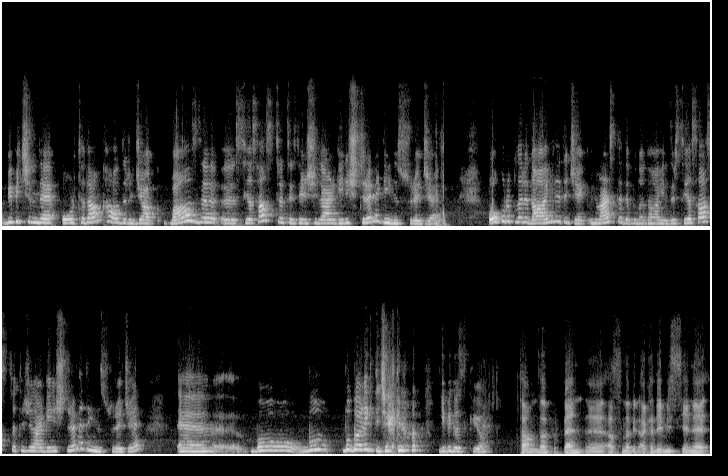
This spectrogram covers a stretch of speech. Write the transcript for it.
bir biçimde ortadan kaldıracak bazı e, siyasal stratejiler geliştiremediğiniz sürece o grupları dahil edecek, üniversitede buna dahildir, siyasal stratejiler geliştiremediğiniz sürece e, bu bu bu böyle gidecek gibi gözüküyor tam da ben e, aslında bir akademisyene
